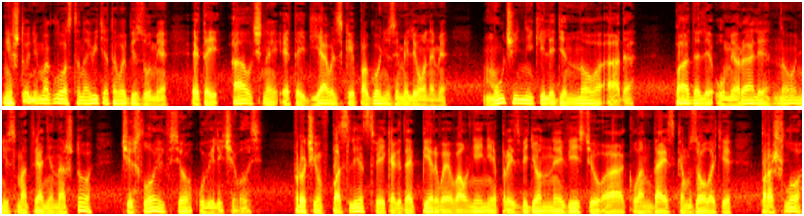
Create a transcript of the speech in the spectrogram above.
Ничто не могло остановить этого безумия, этой алчной, этой дьявольской погони за миллионами. Мученики ледяного ада — падали, умирали, но, несмотря ни на что, число их все увеличивалось. Впрочем, впоследствии, когда первое волнение, произведенное вестью о клондайском золоте, прошло,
